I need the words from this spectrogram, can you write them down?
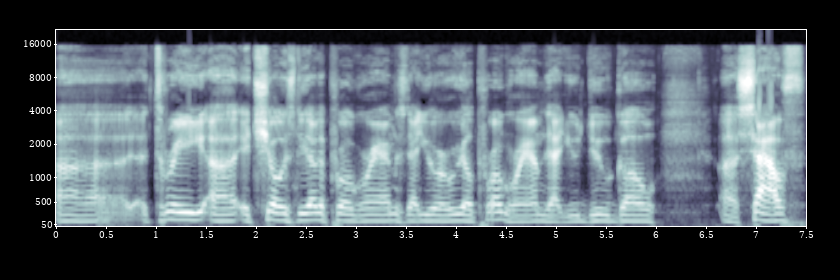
Uh, three, uh, it shows the other programs that you're a real program, that you do go uh, south.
